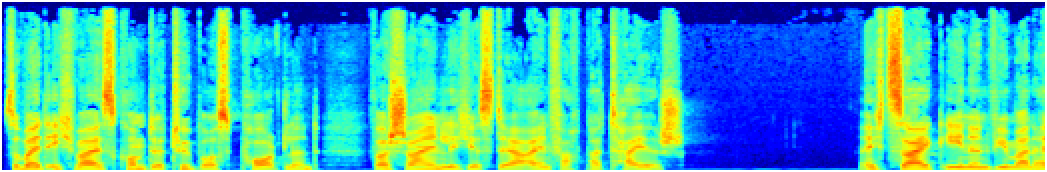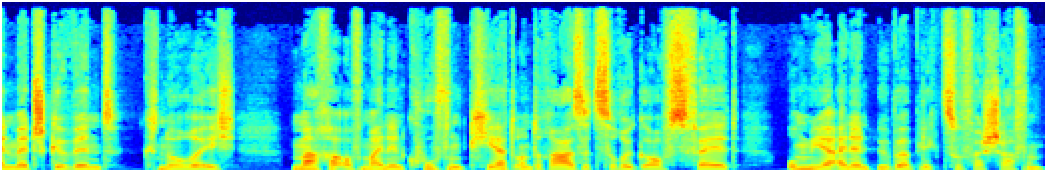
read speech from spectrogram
Soweit ich weiß, kommt der Typ aus Portland. Wahrscheinlich ist er einfach parteiisch. Ich zeig Ihnen, wie man ein Match gewinnt, knurre ich, mache auf meinen Kufen kehrt und rase zurück aufs Feld, um mir einen Überblick zu verschaffen.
